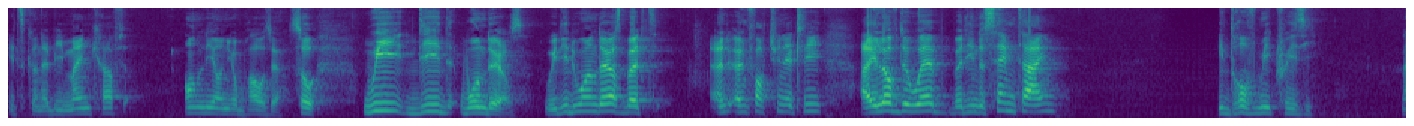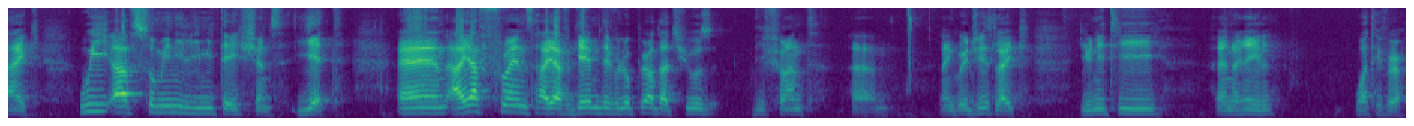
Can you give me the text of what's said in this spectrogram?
it's going to be Minecraft only on your browser. So we did wonders. We did wonders, but unfortunately, I love the web, but in the same time, it drove me crazy. Like, we have so many limitations yet. And I have friends, I have game developers that use different um, languages like Unity, Unreal, whatever.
